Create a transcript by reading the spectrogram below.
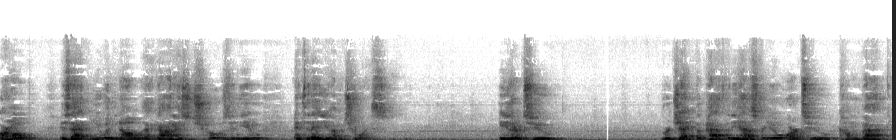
Our hope is that you would know that God has chosen you and today you have a choice. Either to reject the path that He has for you or to come back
